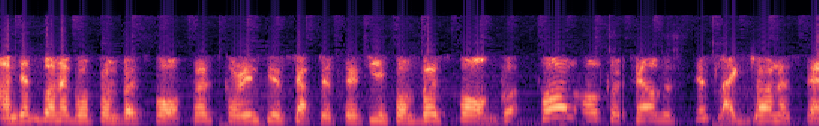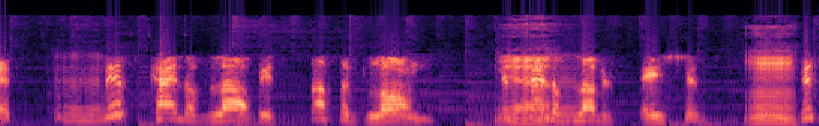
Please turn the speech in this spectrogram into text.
I'm just going to go from verse 4. 1 Corinthians chapter 13, from verse 4. Paul also tells us, just like John has said, this kind of love, it suffers long. This Yeah. kind of love is patient. Mm. This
